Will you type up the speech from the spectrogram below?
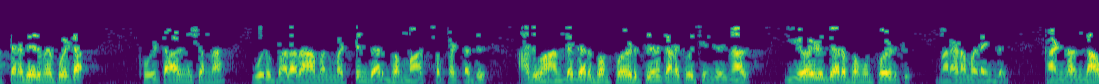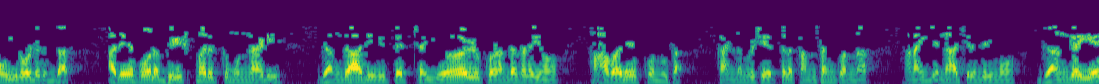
அத்தனை பேருமே போயிட்டா. போயிட்டாள்னு சொன்னா ஒரு பலராமன் மட்டும் கர்ப்பம் மாற்றப்பட்டது. அதுவும் அந்த கர்ப்பம் போயிடுத்துன்னு கணக்கு வச்சிருந்ததுனால் ஏழு கர்ப்பமும் போயிடுத்து மரணம் அடைந்தது கண்ணன் தான் உயிரோடு இருந்தார். அதே போல பீஷ்மருக்கு முன்னாடி கங்காதேவி பெற்ற ஏழு குழந்தைகளையும் அவளே கொன்னுட்டா. கண்ணன் விஷயத்துல கம்சன் கொன்னார். ஆனா இங்க என்ன ஆச்சரியம் தெரியுமோ? கங்கையே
